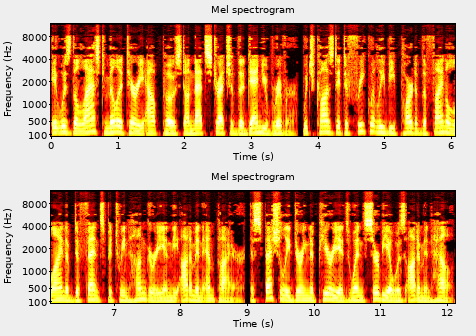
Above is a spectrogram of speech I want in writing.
It was the last military outpost on that stretch of the Danube River, which caused it to frequently be part of the final line of defense between Hungary and the Ottoman Empire, especially during the periods when Serbia was Ottoman-held.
